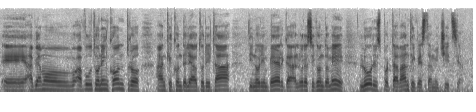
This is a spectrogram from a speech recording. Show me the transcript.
E abbiamo avuto un incontro anche con delle autorità Norimberga, allora secondo me Loris porta avanti questa amicizia.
